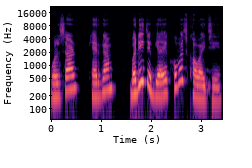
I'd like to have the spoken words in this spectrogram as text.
વલસાડ, ખેરગામ બધી જગ્યાએ ખૂબ જ ખવાય છે.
